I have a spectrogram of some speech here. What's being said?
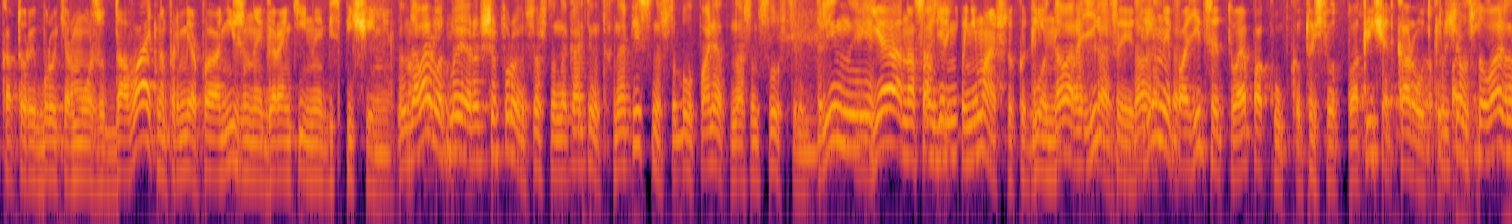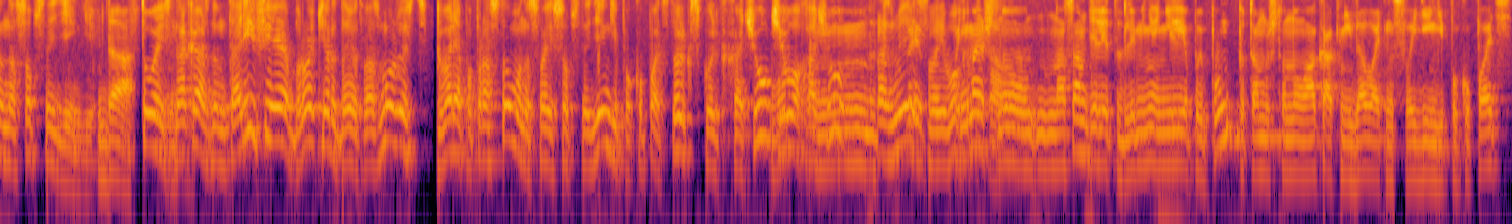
которые брокер может давать, например, пониженное гарантийное обеспечение. Ну, давай вот мы расшифруем все, что на картинках написано, чтобы было понятно нашим слушателям. Длинные... Я на самом пози- деле не понимаю, что такое длинные давай позиции. расскажем, давай длинные расскажем. позиции это твоя покупка. То есть, вот в отличие от короткой. Причем, позиции. что важно, на собственные деньги. Да. То есть, на каждом тарифе брокер дает возможность, говоря по-простому, на свои собственные деньги покупать столько, сколько хочу, чего хочу, в размере своего Понимаешь, капитала. ну, на самом деле, это для меня нелепый пункт, потому что, ну, а как не давать на свои деньги покупать?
